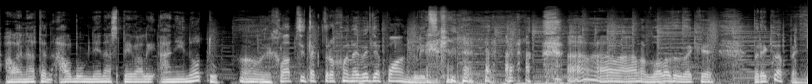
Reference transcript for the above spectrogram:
ale na ten album nenaspievali ani notu. Ale chlapci tak trochu nevedia po anglicky. áno, áno, áno, bolo to také prekvapenie.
